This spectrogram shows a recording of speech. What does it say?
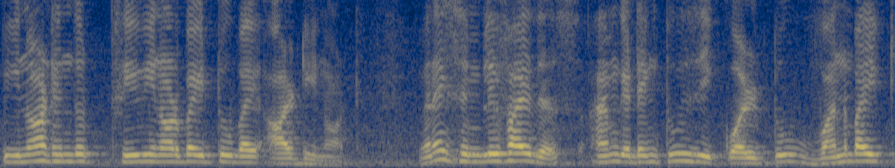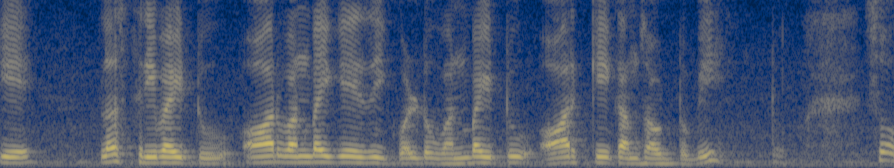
p naught in the 3v naught by 2 by rt naught. When i simplify this i am getting 2 is equal to 1 by k plus 3 by 2 or 1 by k is equal to 1 by 2 or k comes out to be 2 so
